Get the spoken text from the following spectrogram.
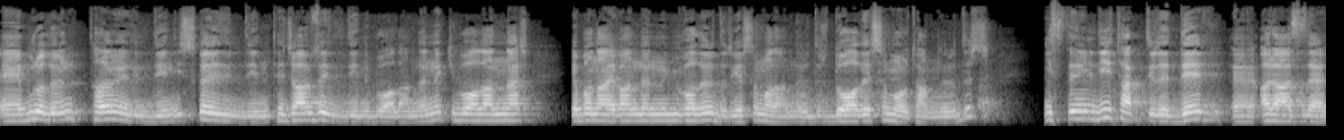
e, buraların talan edildiğini, işgal edildiğini, tecavüz edildiğini bu alanlarına ki bu alanlar yaban hayvanlarının yuvalarıdır, yaşam alanlarıdır, doğal yaşam ortamlarıdır. İstenildiği takdirde dev e, araziler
